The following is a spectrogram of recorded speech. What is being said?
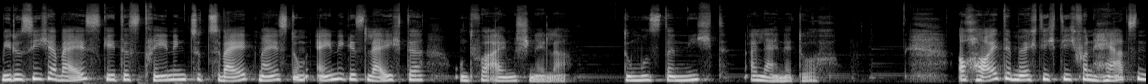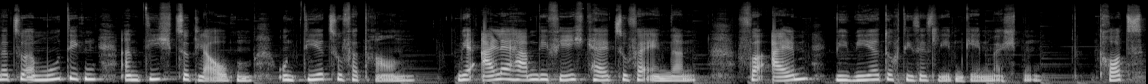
Wie du sicher weißt, geht das Training zu zweit meist um einiges leichter und vor allem schneller. Du musst dann nicht alleine durch. Auch heute möchte ich dich von Herzen dazu ermutigen, an dich zu glauben und dir zu vertrauen. Wir alle haben die Fähigkeit zu verändern, vor allem wie wir durch dieses Leben gehen möchten, trotz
